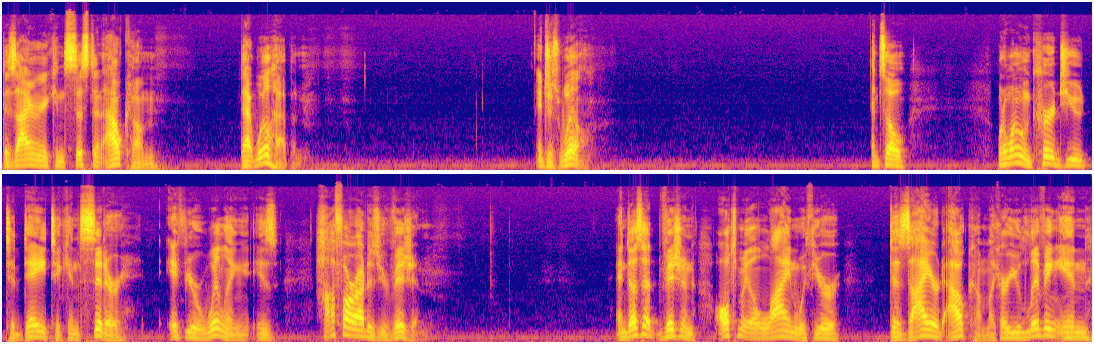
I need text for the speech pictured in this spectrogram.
desiring a consistent outcome, that will happen. It just will. And so, what I want to encourage you today to consider, if you're willing, is how far out is your vision? And does that vision ultimately align with your desired outcome? Like, are you living in,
